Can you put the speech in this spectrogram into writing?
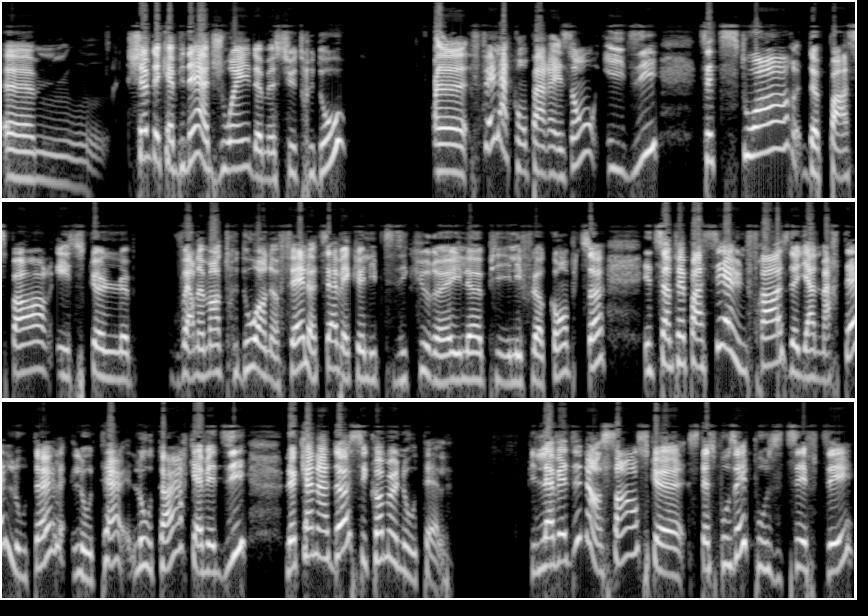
chef de cabinet adjoint de Monsieur Trudeau euh, fait la comparaison. Il dit cette histoire de passeport et ce que le gouvernement Trudeau en a fait, là, avec les petits écureuils, là, puis les flocons, puis tout ça. Et ça me fait passer à une phrase de Yann Martel, l'auteur, l'auteur, qui avait dit Le Canada, c'est comme un hôtel. Puis il l'avait dit dans le sens que c'était supposé être positif, tu sais,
